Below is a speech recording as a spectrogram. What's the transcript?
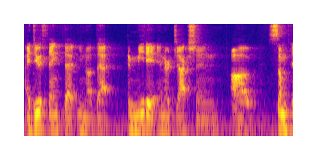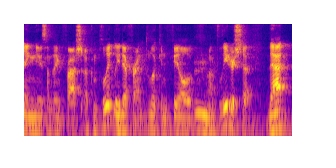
I do think that you know that immediate interjection of something new, something fresh, a completely different look and feel of, mm. of leadership that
